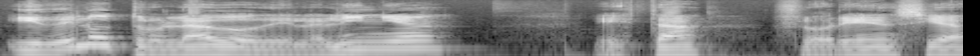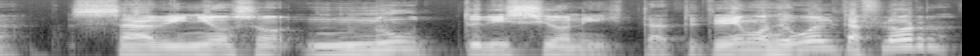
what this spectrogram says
y del otro lado de la línea está Florencia Sabiñoso, nutricionista. ¿Te tenemos de vuelta, Flor?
